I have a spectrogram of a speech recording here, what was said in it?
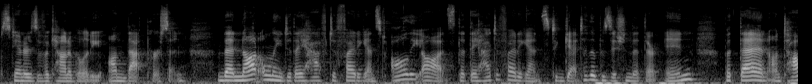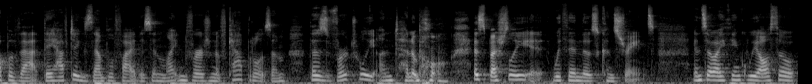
standards of accountability on that person, then not only do they have to fight against all the odds that they had to fight against to get to the position that they're in, but then on top of that, they have to exemplify this enlightened version of capitalism that is virtually untenable, especially within those constraints. And so I think we also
